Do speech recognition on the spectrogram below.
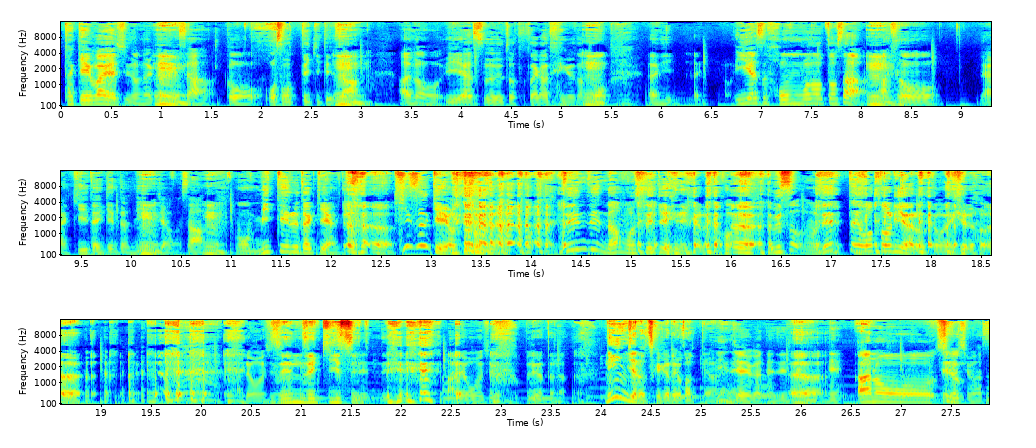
竹林の中でさ、こう、襲ってきてさ、うんあの、家康と戦ってんけどさ、うんもう、何？家康本物とさ、うんあの、あ聞いたんけんた忍者はさ、うんもう見てるだけやん気づけよって思うなもう全然何もしてけへんねんから、もう、嘘、もう絶対おとりやろって思うんだけど。うんあれ面白い。全然気づいて。全然。あれ面白い。面白かったな。忍者の付け方よかったよね。忍者よかったね、絶うん。対にね。あのー、照らします。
